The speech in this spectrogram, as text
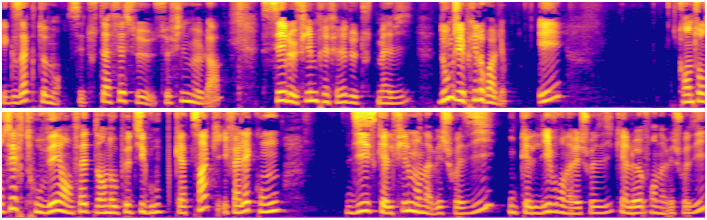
exactement. C'est tout à fait ce, ce film-là. C'est le film préféré de toute ma vie. Donc j'ai pris Le Roi Lion. Et quand on s'est retrouvés, en fait, dans nos petits groupes 4-5, il fallait qu'on dise quel film on avait choisi, ou quel livre on avait choisi, quelle œuvre on avait choisi,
